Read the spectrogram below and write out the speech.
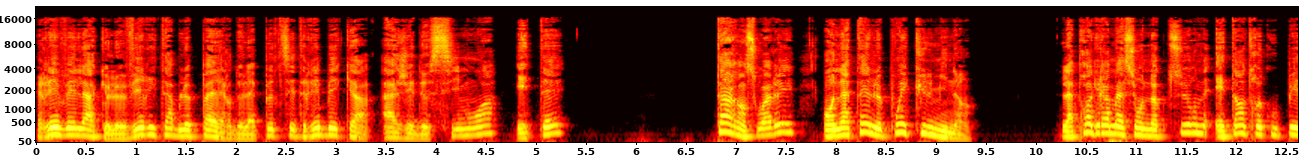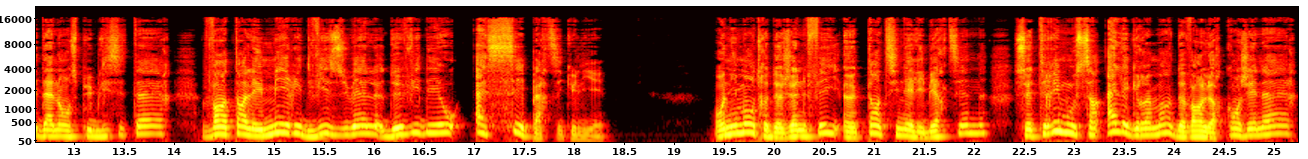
révéla que le véritable père de la petite Rebecca, âgée de six mois, était... Tard en soirée, on atteint le point culminant. La programmation nocturne est entrecoupée d'annonces publicitaires vantant les mérites visuels de vidéos assez particuliers. On y montre de jeunes filles un tantinet libertine se trimoussant allègrement devant leurs congénères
